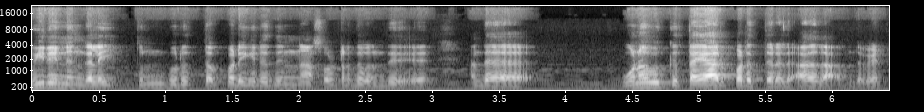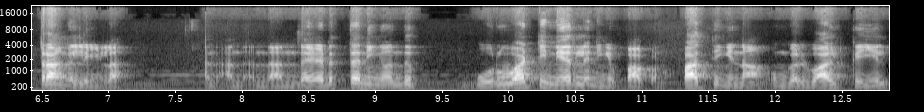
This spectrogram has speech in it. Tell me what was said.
உயிரினங்களை துன்புறுத்தப்படுகிறதுன்னு நான் சொல்கிறது வந்து அந்த உணவுக்கு தயார்படுத்துறது அதுதான். அந்த வெட்டுறாங்க இல்லைங்களா? அந்த அந்த அந்த அந்த இடத்த நீங்கள் வந்து ஒரு வாட்டி நேரில் நீங்கள் பார்க்கணும். பார்த்தீங்கன்னா உங்கள் வாழ்க்கையில்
